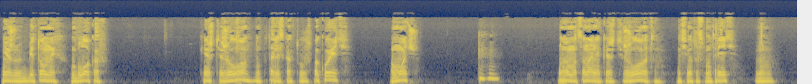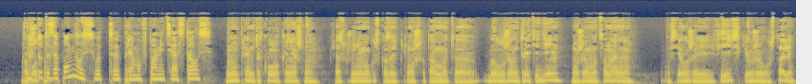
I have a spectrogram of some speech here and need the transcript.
между бетонных блоков. Конечно, тяжело, но пытались как-то успокоить, помочь. Мгм. Ну, эмоционально, конечно, тяжело это, на все это смотреть. Ну, Ну, работа. Что-то запомнилось, вот э, прямо в памяти осталось? Ну, прям такого, конечно, сейчас уже не могу сказать, потому что там это был уже на третий день, уже эмоционально. Все уже и физически уже устали.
